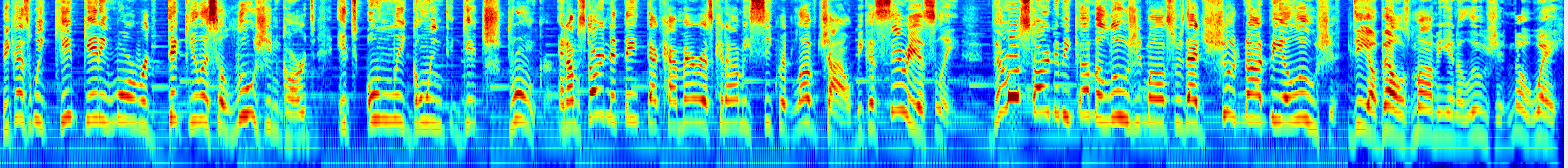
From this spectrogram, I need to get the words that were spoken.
because we keep getting more ridiculous illusion cards, it's only going to get stronger. And I'm starting to think that Chimera is Konami's secret love child because seriously, they're all starting to become illusion monsters that should not be illusion. Dia Bell's mommy an illusion. No way.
